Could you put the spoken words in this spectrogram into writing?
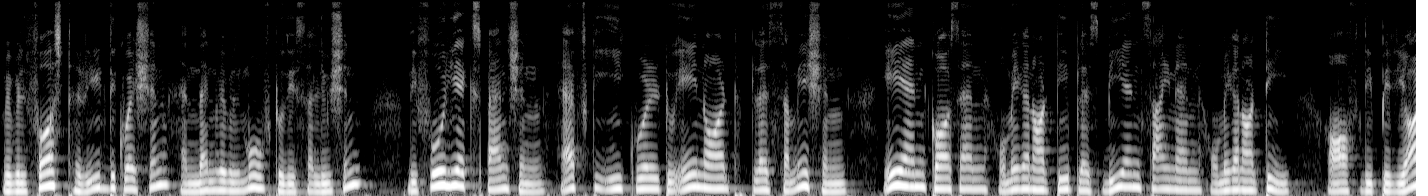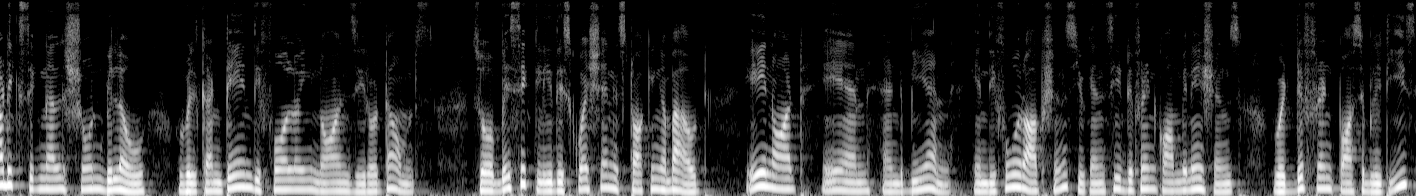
We will first read the question and then we will move to the solution. The Fourier expansion ft equal to a naught plus summation a n cos n omega naught t plus b n sin n omega naught t of the periodic signal shown below will contain the following non-zero terms. So basically this question is talking about a naught, an and bn. In the four options you can see different combinations with different possibilities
